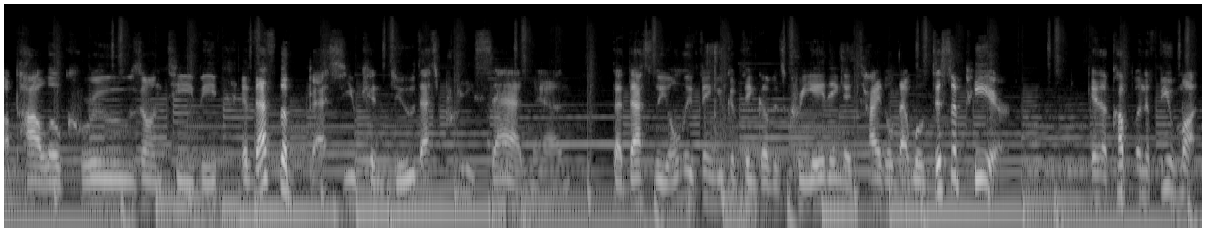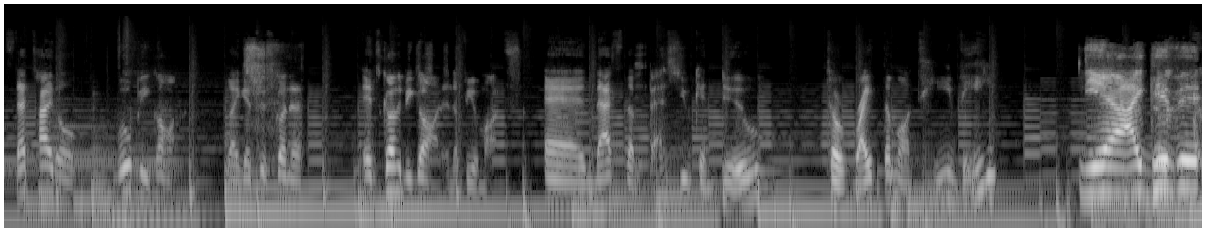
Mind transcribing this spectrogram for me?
Apollo Crews on TV, if that's the best you can do, that's pretty sad, man that that's the only thing you can think of is creating a title that will disappear in a couple in a few months. That title will be gone. Like it's just gonna it's gonna be gone in a few months. And that's the best you can do to write them on TV. Yeah, I give it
